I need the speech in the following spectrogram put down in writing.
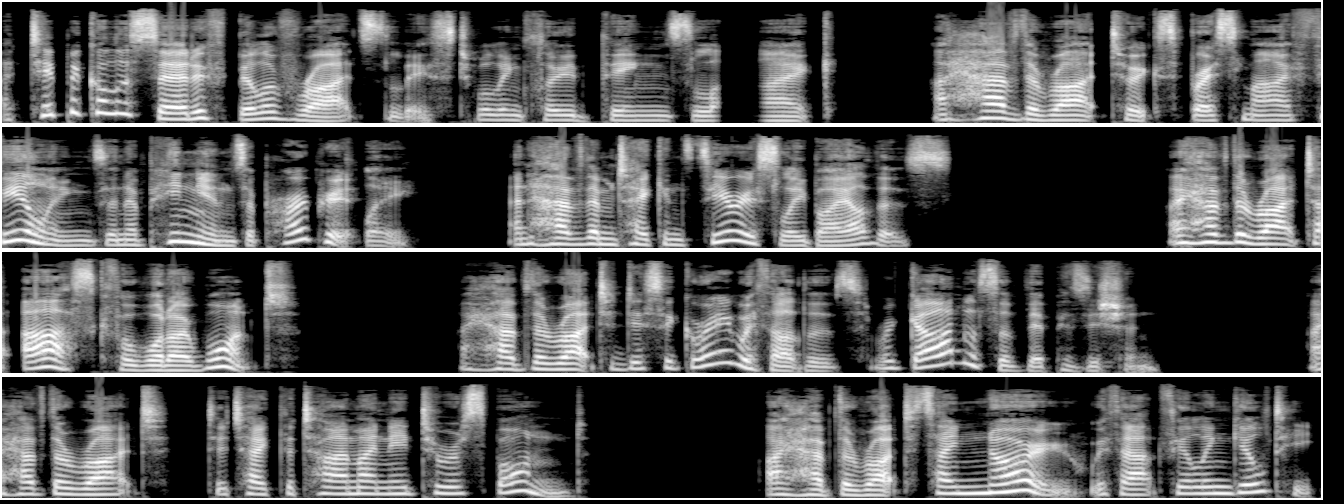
A typical assertive Bill of Rights list will include things like I have the right to express my feelings and opinions appropriately and have them taken seriously by others. I have the right to ask for what I want. I have the right to disagree with others, regardless of their position. I have the right to take the time I need to respond. I have the right to say no without feeling guilty.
